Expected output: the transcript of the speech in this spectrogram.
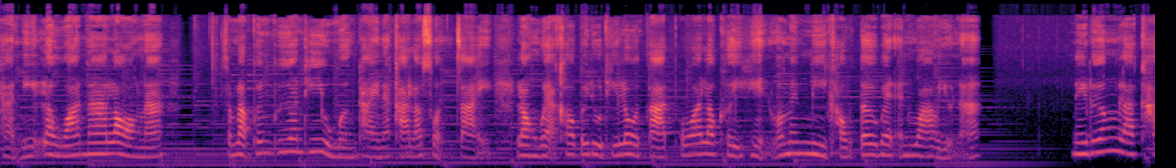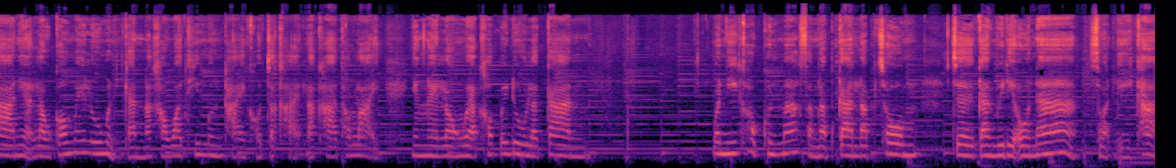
ขนาดนี้ เราว่าน่าลองนะ สำหรับเพื่อนๆที่อยู่เมืองไทยนะคะ แล้วสนใจลองแวะเข้าไปดูที่โลตัสเพราะว่าเราเคยเห็นว่ามันมีเคาน์เตอร์เวทแอนด์วาวอยู่นะในเรื่องราคาเนี่ยเราก็ไม่รู้เหมือนกันนะคะ ว่าที่เมืองไทยเขาจะขายราคาเท่าไหร่ ยังไงลองแวะเข้าไปดูละกัน วันนี้ขอบคุณมากสำหรับการรับชม เจอกันวิดีโอหน้า สวัสดีค่ะ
